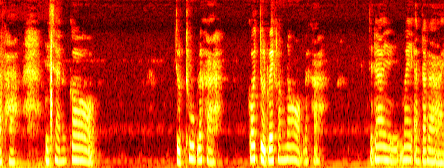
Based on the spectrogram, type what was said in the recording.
นะคะ ดิฉันก็จุดทูบแล้วค่ะ ก็จุดไว้ข้างนอกนะคะ จะได้ไม่อันตราย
